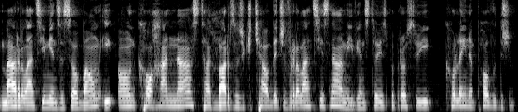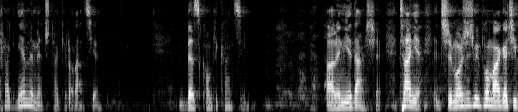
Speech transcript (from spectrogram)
ma relacje między sobą i On kocha nas tak bardzo, że chciał być w relacji z nami, więc to jest po prostu kolejny powód, że pragniemy mieć takie relacje. Bez komplikacji ale nie da się. Tanie, czy możesz mi pomagać i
